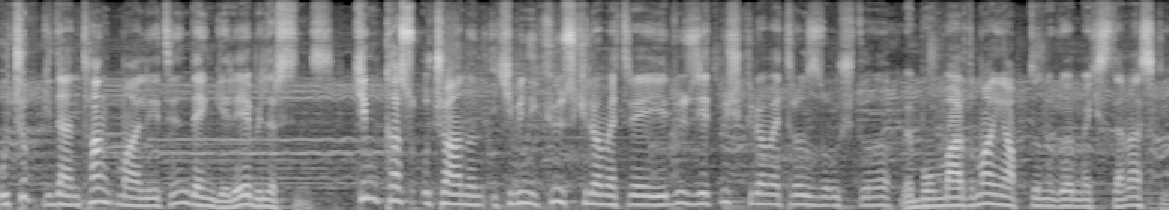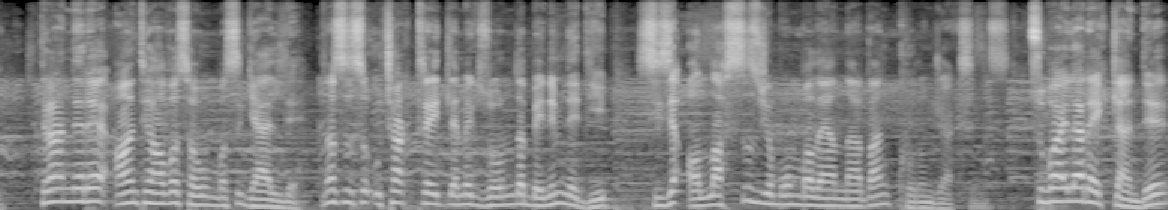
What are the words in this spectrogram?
uçup giden tank maliyetini dengeleyebilirsiniz. Kim kas uçağının 2200 kilometreye 770 kilometre hızla uçtuğunu ve bombardıman yaptığını görmek istemez ki? Trenlere anti hava savunması geldi. Nasılsa uçak trade'lemek zorunda benimle deyip sizi Allahsızca bombalayanlardan korunacaksınız. Subaylar eklendi.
